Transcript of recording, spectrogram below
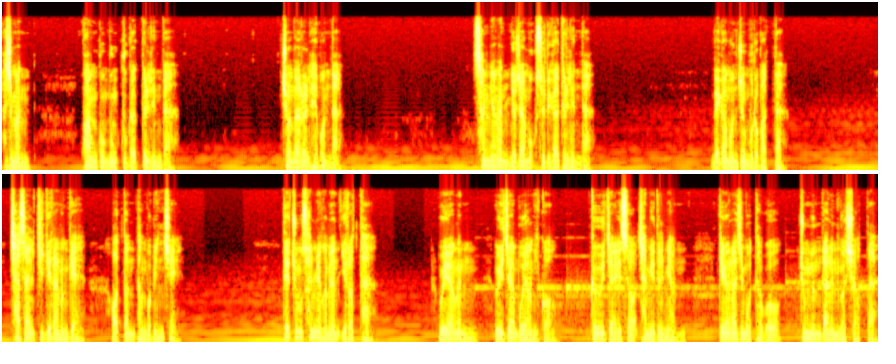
하지만 광고 문구가 끌린다. 전화를 해본다. 상냥한 여자 목소리가 들린다. 내가 먼저 물어봤다. 자살 기계라는 게 어떤 방법인지. 대충 설명하면 이렇다. 외양은 의자 모양이고 그 의자에서 잠이 들면 깨어나지 못하고 죽는다는 것이었다.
